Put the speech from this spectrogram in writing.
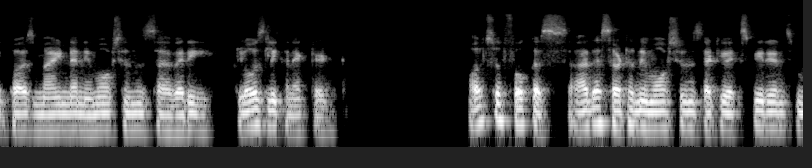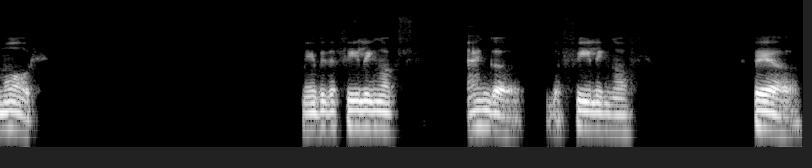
Because mind and emotions are very closely connected. Also, focus are there certain emotions that you experience more? Maybe the feeling of anger, the feeling of fear, a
